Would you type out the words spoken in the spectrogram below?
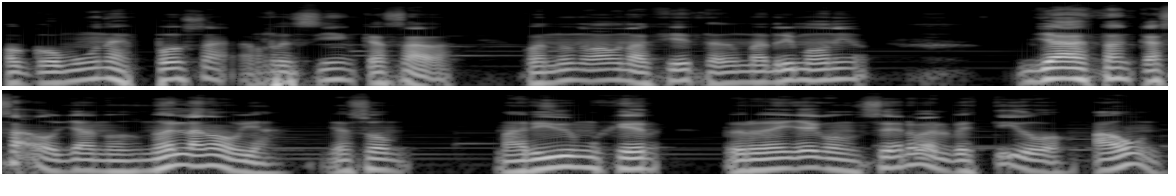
o como una esposa recién casada cuando uno va a una fiesta de un matrimonio, ya están casados, ya no, no es la novia, ya son marido y mujer, pero ella conserva el vestido aún.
